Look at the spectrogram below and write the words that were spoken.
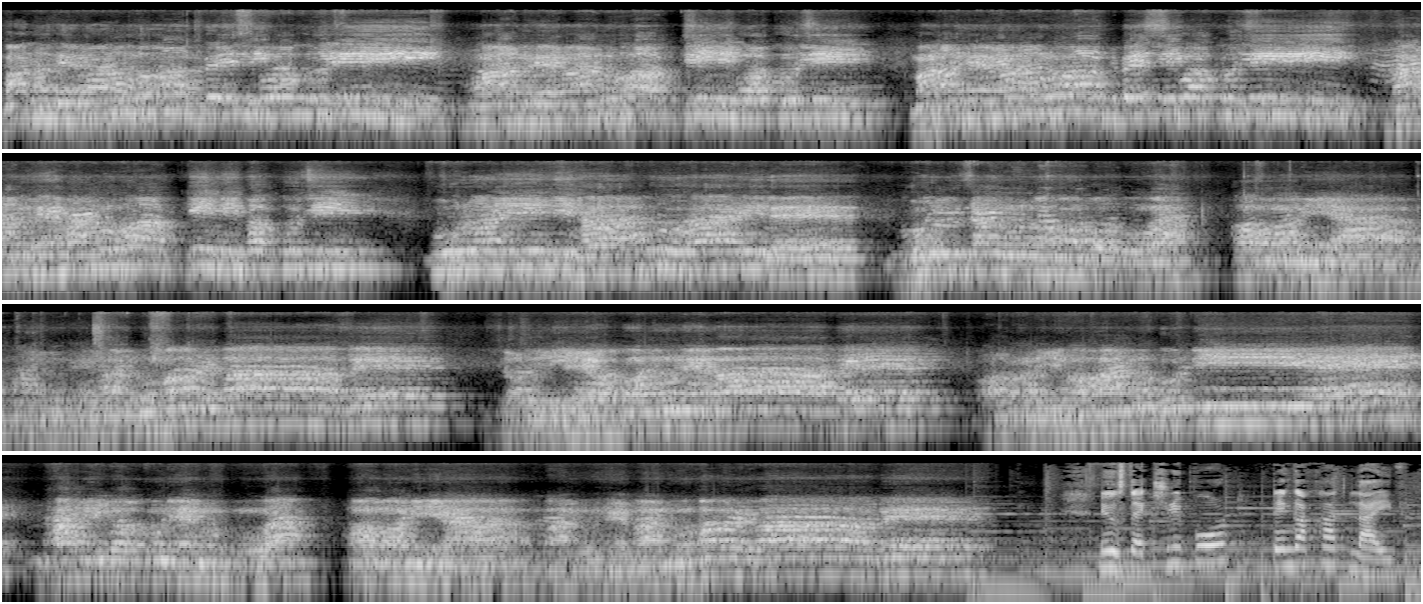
মানুহে মানুহক বেচিব খুজি মানুহে মানুহক কিনিব খুজি মানুহে মানুহক বেচিব খুজি মানুহে মানুহক কিনিব খুজি পুৰণি দোহাৰিলে ভুল জানো নহ'ব কোৱা সমনীয়া মানুহে মানুহৰ বাবে যদিহে অকণো নেবাবে অগণি সহানুভূতিয়ে ভাবিব কোনে নোপোৱা সমনীয়া মানুহে মানুহৰ বাবে news desk report Tengakhat live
